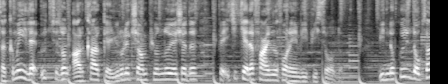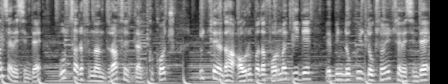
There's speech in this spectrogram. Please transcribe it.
takımı ile 3 sezon arka arkaya Euroleague şampiyonluğu yaşadı ve 2 kere Final Four MVP'si oldu. 1990 senesinde Bulls tarafından draft edilen Kukoc, 3 sene daha Avrupa'da forma giydi ve 1993 senesinde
